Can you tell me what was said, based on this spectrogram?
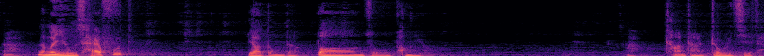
的啊。那么有财富的，要懂得帮助朋友啊，常常周济他，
